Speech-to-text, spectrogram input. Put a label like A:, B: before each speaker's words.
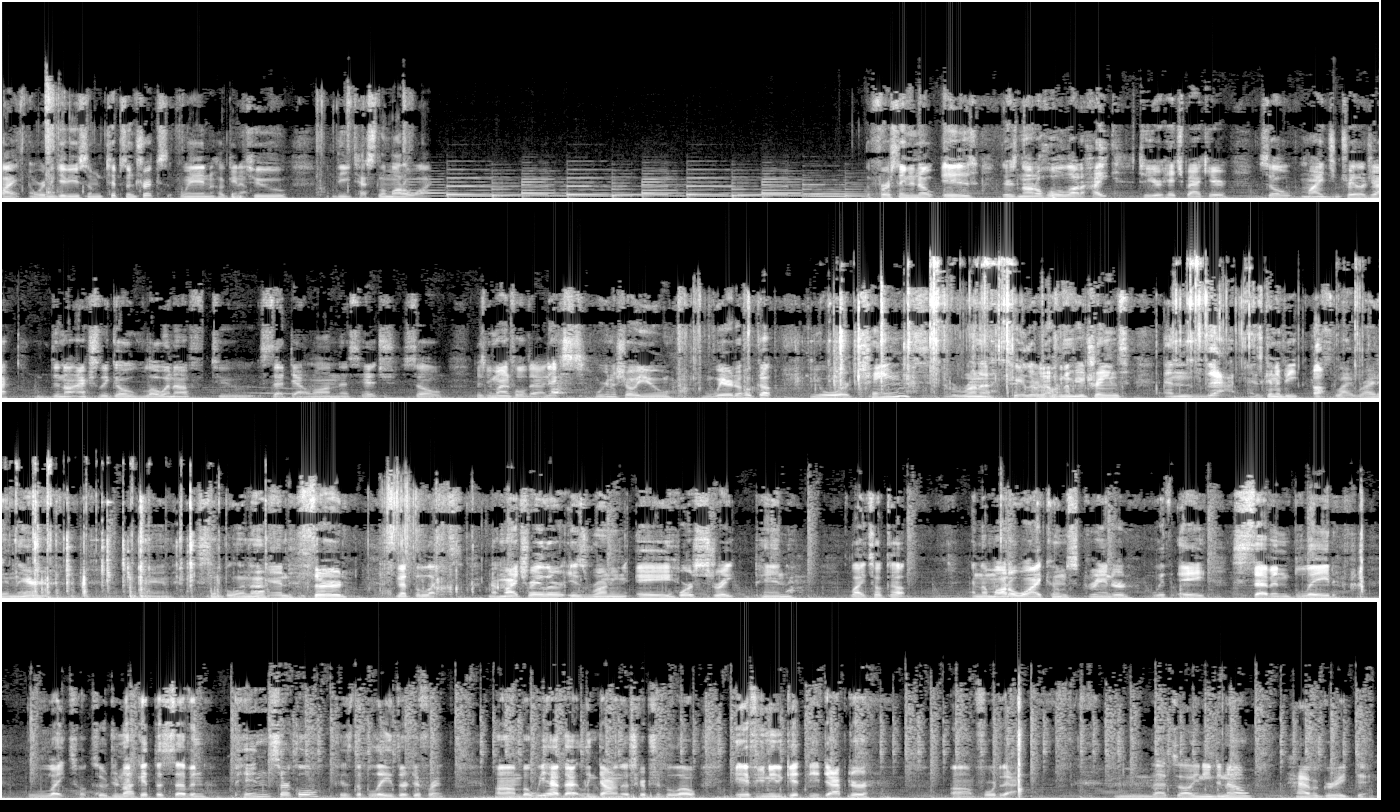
A: and we're gonna give you some tips and tricks when hooking up to the Tesla Model Y. The first thing to note is there's not a whole lot of height to your hitch back here. So my trailer jack did not actually go low enough to set down on this hitch. So just be mindful of that. Next, we're gonna show you where to hook up your chains. Never run a trailer without hooking up your chains. And that is gonna be up, slide right in there. Simple enough. And third, we got the lights. Now my trailer is running a four straight pin lights hookup and the Model Y comes standard with a seven blade light hook. So do not get the seven pin circle because the blades are different. Um, but we have that link down in the description below if you need to get the adapter um, for that. And that's all you need to know. Have a great day.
